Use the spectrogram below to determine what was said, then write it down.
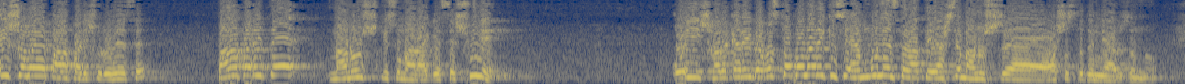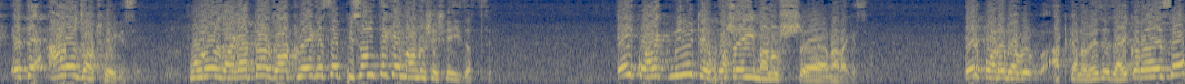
এই সময়ে পাড়াপাড়ি শুরু হয়েছে। পাড়াপাড়িতে মানুষ কিছু মারা গেছে শুনে। ওই সরকারি ব্যবস্থাপনারই কিছু অ্যাম্বুলেন্স তারাতে আসছে মানুষ অসুস্থদের নেওয়ার জন্য। এতে আরও জট হয়ে গেছে। পুরো জায়গাটা জট হয়ে গেছে, পিছন থেকে মানুষ এসেই যাচ্ছে। এই কয়েক মিনিটে বসেই মানুষ মারা গেছে। এরপরে আটকানো হয়েছে, যাই করা হয়েছে,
